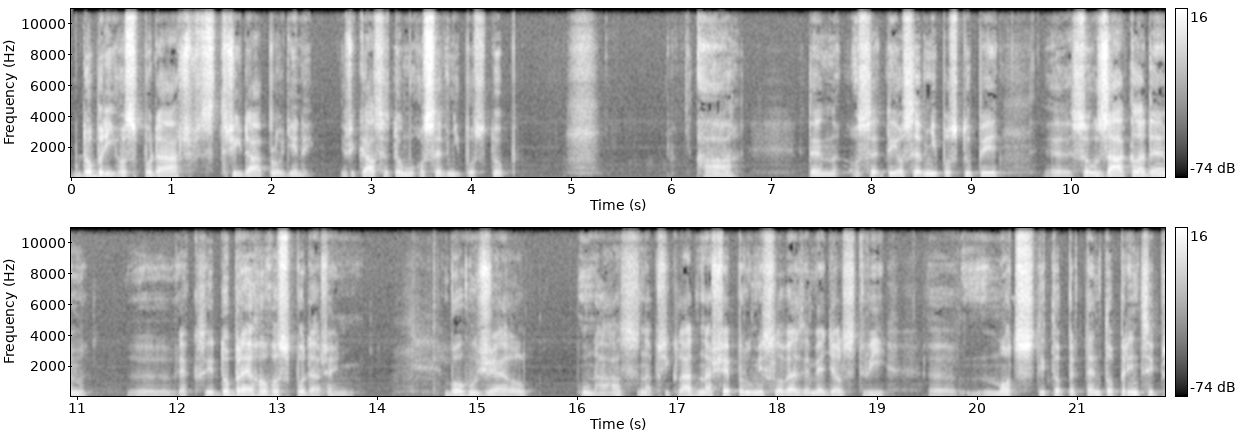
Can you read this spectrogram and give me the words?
dobrý hospodář střídá plodiny. Říká se tomu osevní postup. A ten, ty osevní postupy e, jsou základem e, jaksi dobrého hospodaření. Bohužel u nás například naše průmyslové zemědělství e, moc tyto, tento princip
